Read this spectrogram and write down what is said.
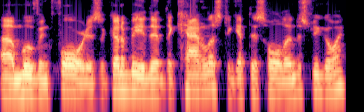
uh, moving forward? Is it going to be the, the catalyst to get this whole industry going?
